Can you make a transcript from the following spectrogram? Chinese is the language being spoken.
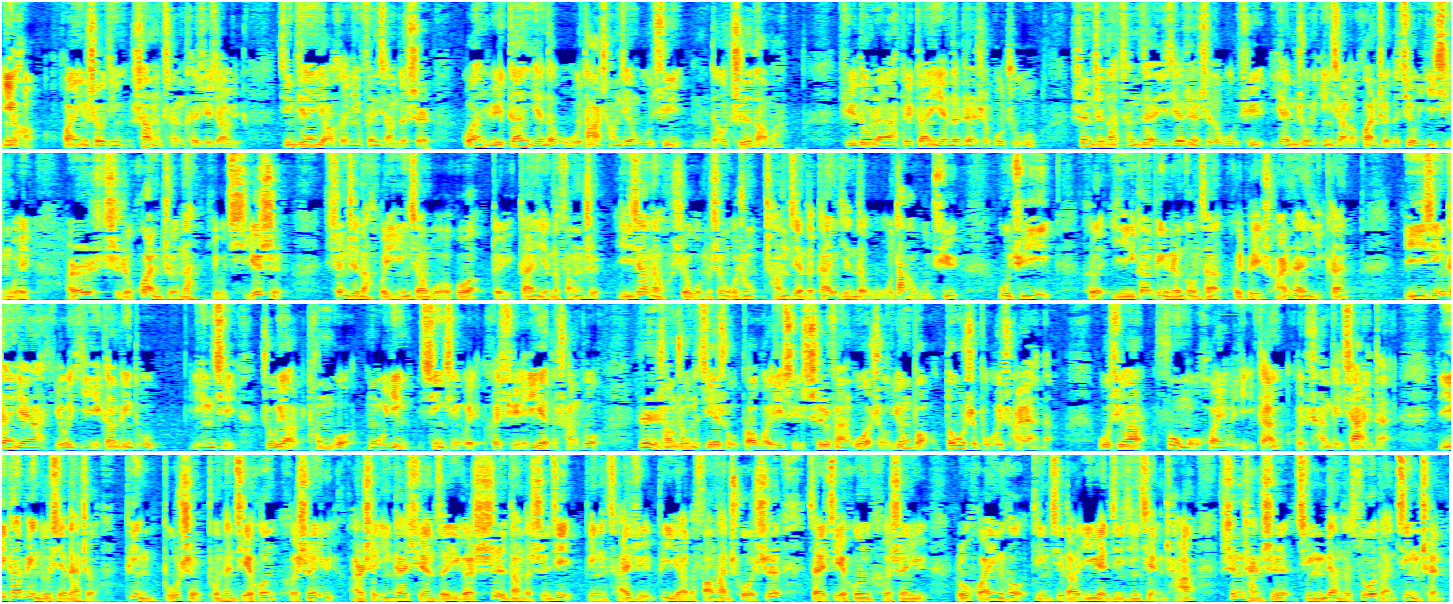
你好，欢迎收听上城科学教育。今天要和您分享的是关于肝炎的五大常见误区，你都知道吗？许多人啊对肝炎的认识不足，甚至呢存在一些认识的误区，严重影响了患者的就医行为，而使患者呢有歧视，甚至呢会影响我国对肝炎的防治。以下呢是我们生活中常见的肝炎的五大误区。误区一：和乙肝病人共餐会被传染乙肝。乙型肝炎啊，由乙肝病毒引起，主要通过母婴、性行为和血液的传播。日常中的接触，包括一起吃饭、握手、拥抱，都是不会传染的。误区二：父母患有乙肝会传给下一代。乙肝病毒携带者并不是不能结婚和生育，而是应该选择一个适当的时机，并采取必要的防范措施再结婚和生育。如怀孕后定期到医院进行检查，生产时尽量的缩短进程。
